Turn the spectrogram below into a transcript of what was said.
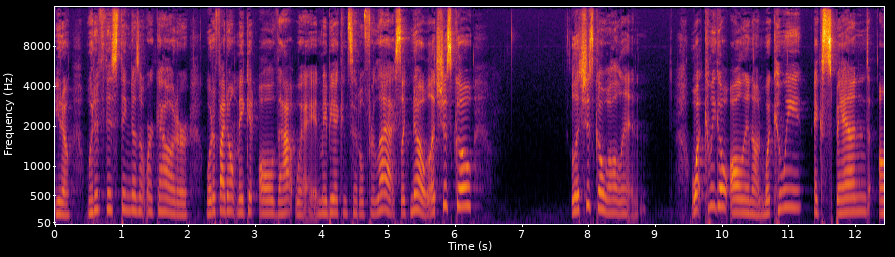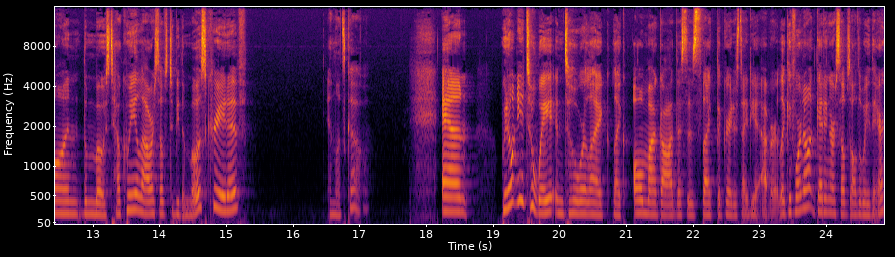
you know, what if this thing doesn't work out? Or what if I don't make it all that way and maybe I can settle for less? Like, no, let's just go, let's just go all in. What can we go all in on? What can we expand on the most? How can we allow ourselves to be the most creative? And let's go. And we don't need to wait until we're like like oh my god this is like the greatest idea ever like if we're not getting ourselves all the way there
